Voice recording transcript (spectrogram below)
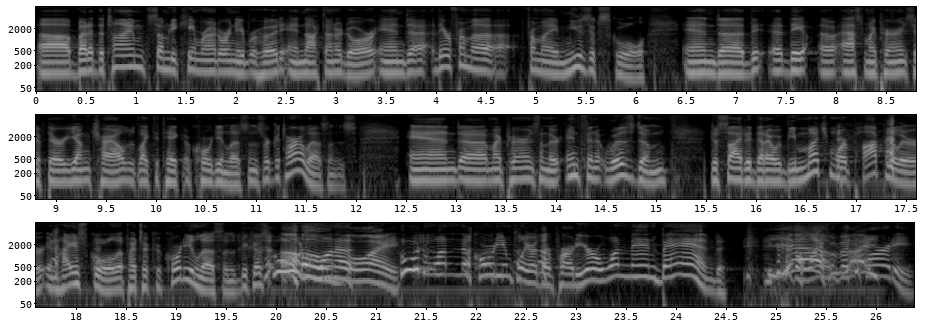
Uh, but at the time, somebody came around our neighborhood and knocked on our door, and uh, they're from a from a music school, and uh, they, uh, they uh, asked my parents if their young child would like to take accordion lessons or guitar lessons. And my parents, in their infinite wisdom, decided that I would be much more popular in high school if I took accordion lessons because who wouldn't Oh, want to? boy. Who wouldn't want an accordion player at their party? You're a one-man band. You're the life of any party.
